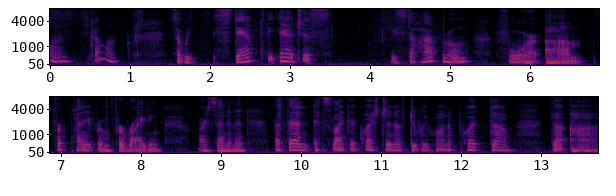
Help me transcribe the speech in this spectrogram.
Come on, come on. So we stamped the edges. We still have room for um, for plenty of room for writing our sentiment. But then it's like a question of do we want to put um, the uh,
